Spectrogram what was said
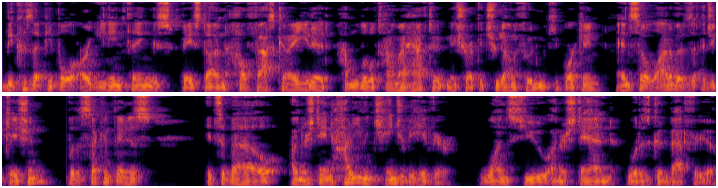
because that people are eating things based on how fast can I eat it, how little time I have to make sure I can chew down the food and keep working. And so a lot of it is education. But the second thing is it's about understanding how you even change your behavior once you understand what is good and bad for you,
